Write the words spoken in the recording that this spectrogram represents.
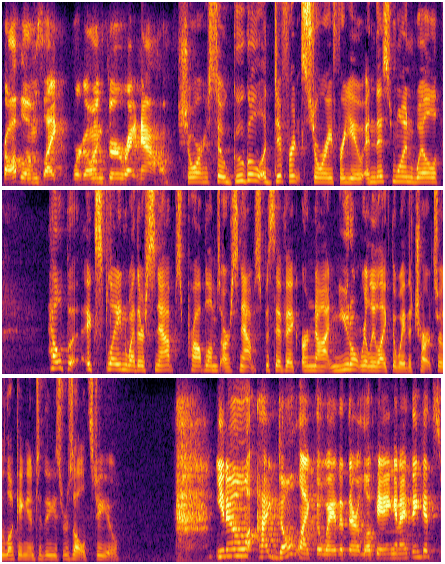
problems like we're going through right now. Sure. So, Google, a different story for you. And this one will help explain whether Snap's problems are Snap specific or not. And you don't really like the way the charts are looking into these results, do you? You know, I don't like the way that they're looking. And I think it's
